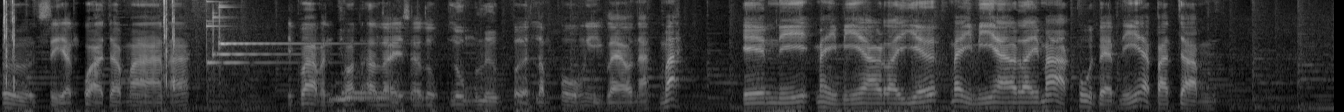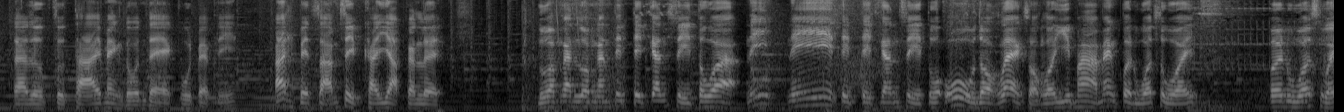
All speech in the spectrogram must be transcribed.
เออ เสียงกว่าจะมานะ คิดว่ามันช็อตอะไรสรุปลุงลืมเปิดลำโพงอีกแล้วนะ มา เกมนี้ไม่มีอะไรเยอะ ไม่มีอะไรมากพูดแบบนี้ประจำสรุปสุดท้ายแม่งโดนแดกพูดแบบนี้ ไปเป็น30 ขยับกันเลย รวมกันรวมกันติดติดกัน4ตัว นี่นี่ติดติดกัน4ตัว โอ้ดอกแรก 225 แม่งเปิดหัวสวย เปิดหัวสวย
